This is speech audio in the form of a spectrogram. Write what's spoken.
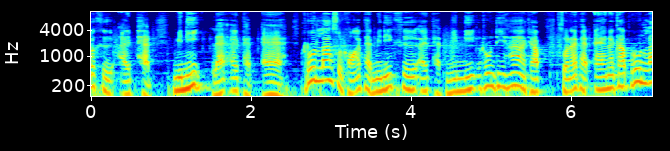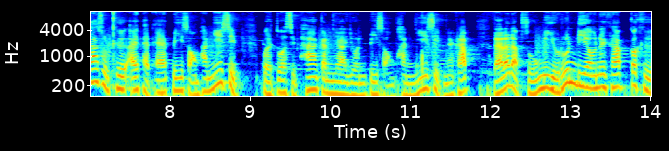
ก็คือ iPad mini และ iPad Air รุ่นล่าสุดของ iPad mini คือ iPad mini รุ่นที่ 5 ครับ ส่วน iPad Air นะครับรุ่นล่าสุดคือ iPad Air ปี 2020 เปิดตัว 15 กันยายนปี 2020 นะครับและระดับสูงมีอยู่รุ่นเดียวนะครับก็คือ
